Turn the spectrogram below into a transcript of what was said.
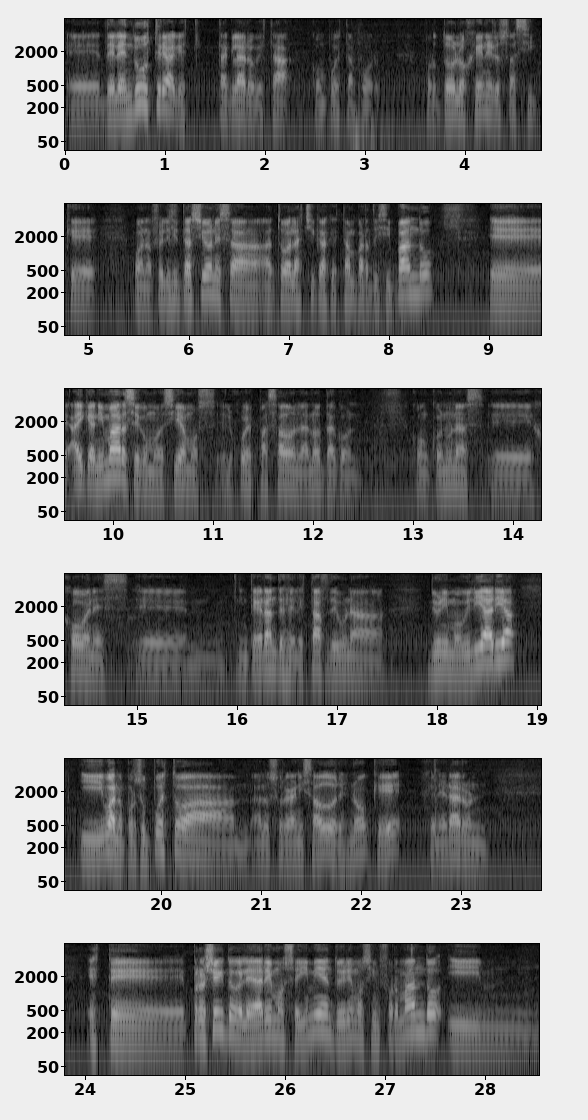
eh, de la industria que está claro que está compuesta por, por todos los géneros, así que, bueno, felicitaciones a, todas las chicas que están participando. hay que animarse, como decíamos el jueves pasado en la nota con, con, unas jóvenes integrantes del staff de una, de una inmobiliaria. Y bueno, por supuesto a, los organizadores ¿no? que generaron este proyecto que le daremos seguimiento, iremos informando y mm,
